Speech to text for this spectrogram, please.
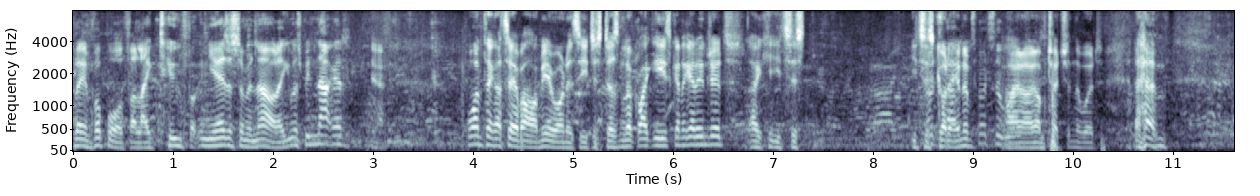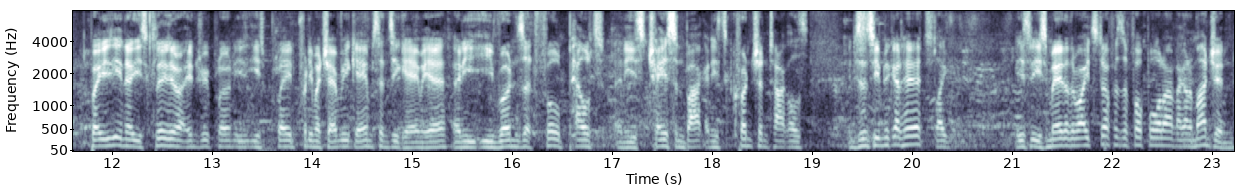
playing football for like two fucking years or something now. Like he must be knackered. Yeah. One thing I'd say about Almiron is he just doesn't look like he's going to get injured. Like he's just he's just got it in him. I know, I'm touching the wood. Um, but you know he's clearly not injury prone. He's played pretty much every game since he came here, and he, he runs at full pelt, and he's chasing back, and he's crunching tackles. He doesn't seem to get hurt. Like he's, he's made of the right stuff as a footballer, and I can imagine,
